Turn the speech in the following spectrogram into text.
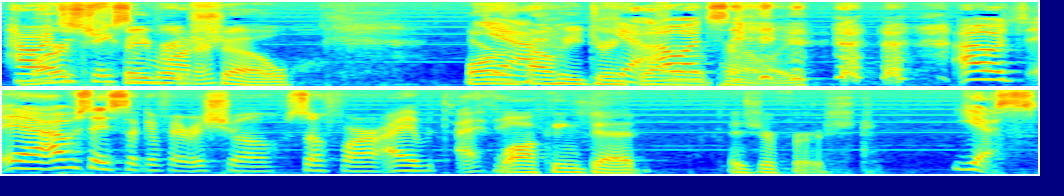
How I just drink some favorite water. show, or Yeah, how he drinks yeah, I water. would say- apparently, I would yeah I would say second favorite show so far. I would- I think Walking Dead is your first. yes,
